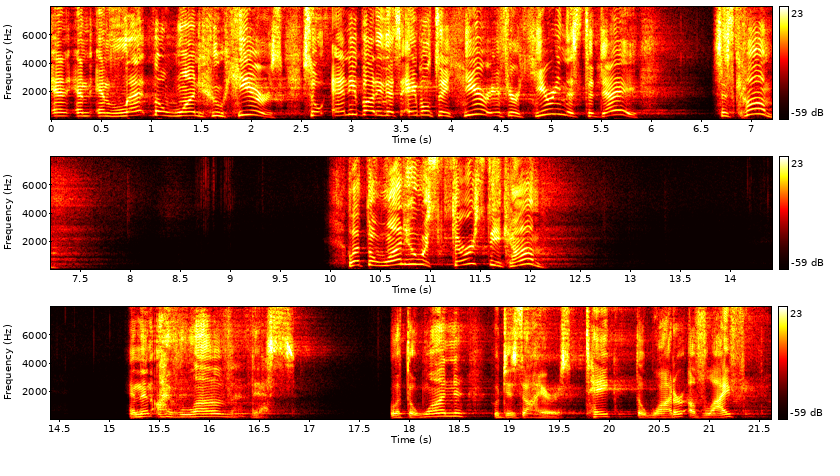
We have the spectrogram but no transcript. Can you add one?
and, and, and let the one who hears, so anybody that's able to hear, if you're hearing this today, says, Come. Let the one who is thirsty come. And then I love this. Let the one who desires take the water of life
